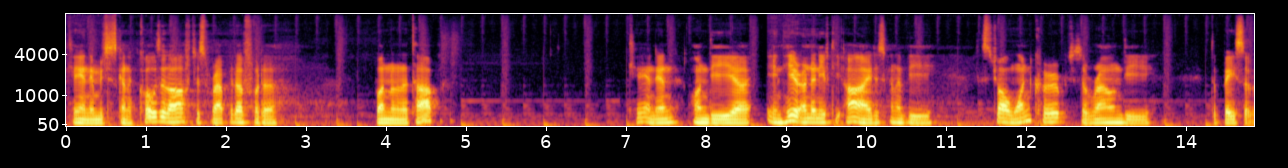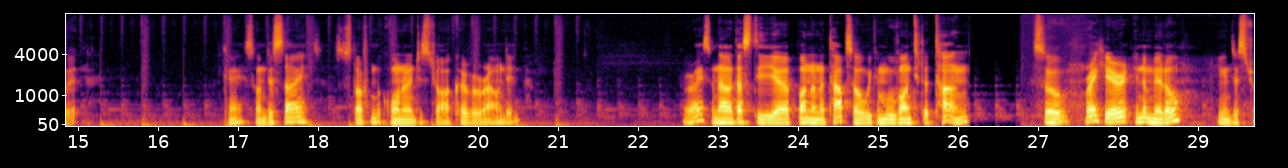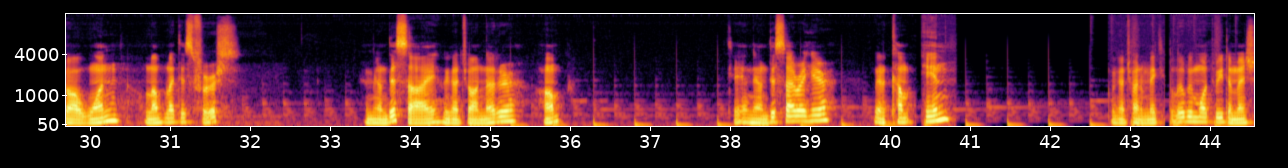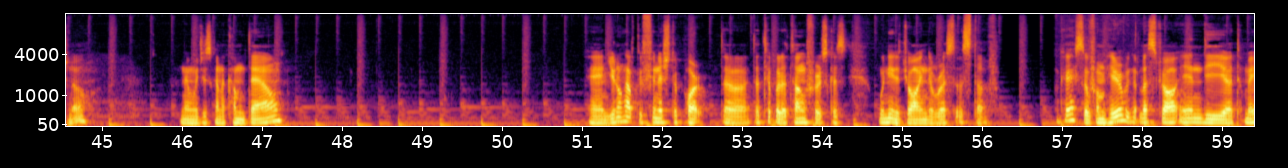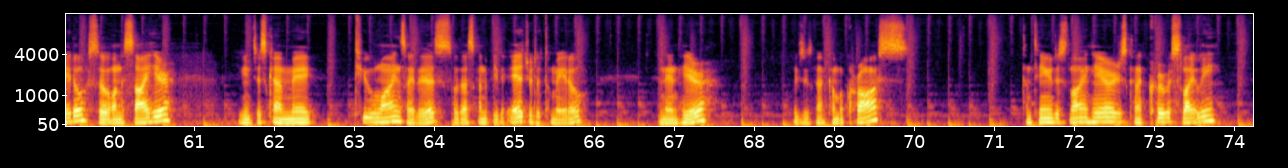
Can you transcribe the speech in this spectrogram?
Okay and then we're just gonna close it off just wrap it up for the bun on the top. Okay and then on the uh, in here underneath the eye there's gonna be just draw one curve just around the the base of it. Okay, so on this side, start from the corner and just draw a curve around it. Alright, so now that's the uh, bun on the top, so we can move on to the tongue. So right here in the middle, you can just draw one lump like this first. And then on this side, we're gonna draw another hump. Okay, and then on this side right here, we're gonna come in we're gonna try to make it a little bit more three-dimensional. And then we're just gonna come down. And you don't have to finish the part, the, the tip of the tongue first because we need to draw in the rest of the stuff. Okay, so from here, we let's draw in the uh, tomato. So on the side here, you can just kind of make two lines like this. So that's gonna be the edge of the tomato. And then here, we're just gonna come across continue this line here just kind of curve it slightly.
